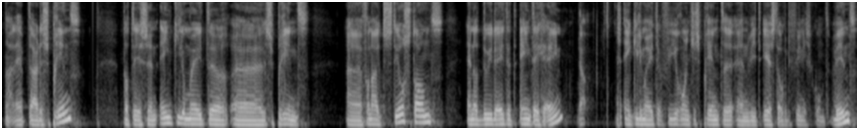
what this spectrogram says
Nou, je hebt daar de sprint. Dat is een 1 kilometer sprint vanuit stilstand. En dat doe je de hele tijd 1 tegen 1. Ja. Dus 1 kilometer, vier rondjes sprinten. En wie het eerst over de finish komt, wint.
